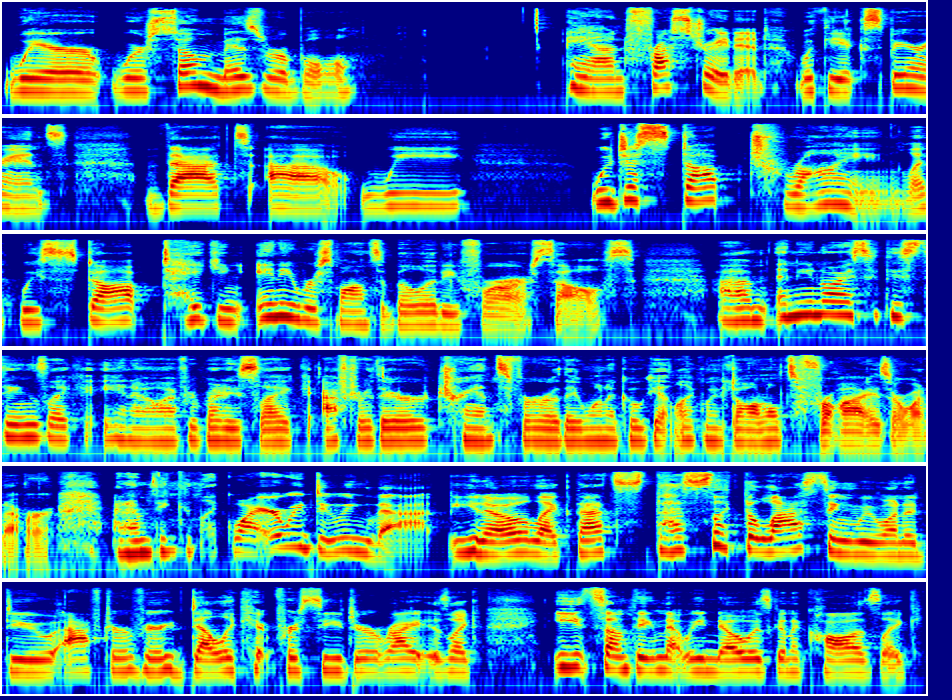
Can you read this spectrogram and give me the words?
where we're so miserable and frustrated with the experience that uh, we we just stop trying. Like we stop taking any responsibility for ourselves. Um, and you know, I see these things like, you know, everybody's like, after their transfer, they want to go get like McDonald's fries or whatever. And I'm thinking like, why are we doing that? You know, like that's, that's like the last thing we want to do after a very delicate procedure, right? Is like eat something that we know is going to cause like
